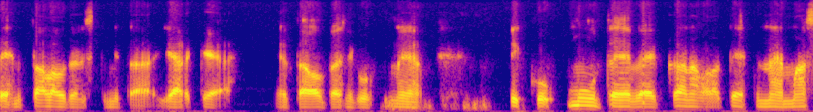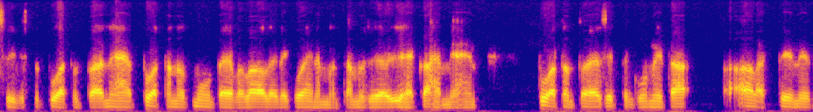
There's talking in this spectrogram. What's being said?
tehnyt taloudellisesti mitään järkeä, että oltaisiin niin kuin meidän pikku muun TV-kanavalla tehty näin massiivista tuotantoa, ja nämä tuotannot muun TVllä oli niin kuin enemmän tämmöisiä yhden kahden miehen tuotantoja, ja sitten kun niitä alettiin, niin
